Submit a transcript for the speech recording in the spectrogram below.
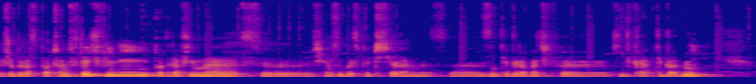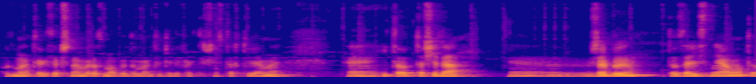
żeby rozpocząć. W tej chwili potrafimy z, się z ubezpieczycielem z, zintegrować w kilka tygodni. Od momentu, jak zaczynamy rozmowę, do momentu, kiedy faktycznie startujemy. E, I to, to się da. E, żeby to zaistniało, to,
